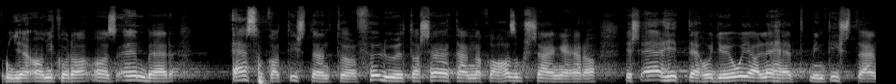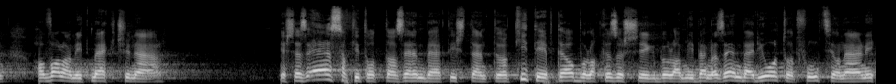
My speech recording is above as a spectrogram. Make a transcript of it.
Ugye, amikor az ember elszakadt Istentől, fölült a sátánnak a hazugságára, és elhitte, hogy ő olyan lehet, mint Isten, ha valamit megcsinál. És ez elszakította az embert Istentől, kitépte abból a közösségből, amiben az ember jól tud funkcionálni,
